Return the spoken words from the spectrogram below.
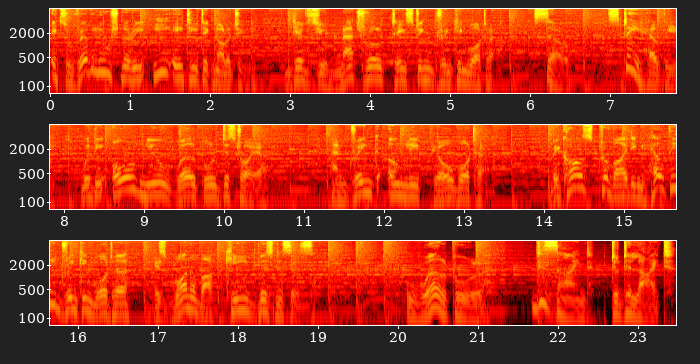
Its revolutionary EAT technology gives you natural tasting drinking water. So, stay healthy with the all-new Whirlpool Destroyer and drink only pure water. Because providing healthy drinking water is one of our key businesses. Whirlpool, designed to delight.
